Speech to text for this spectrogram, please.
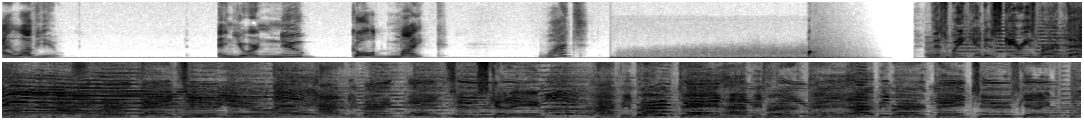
I love you. And your new gold mic. What? This weekend is Skeery's birthday. Happy birthday to you. Happy birthday To Skeery. Happy birthday, happy birthday, happy birthday to Skeery.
